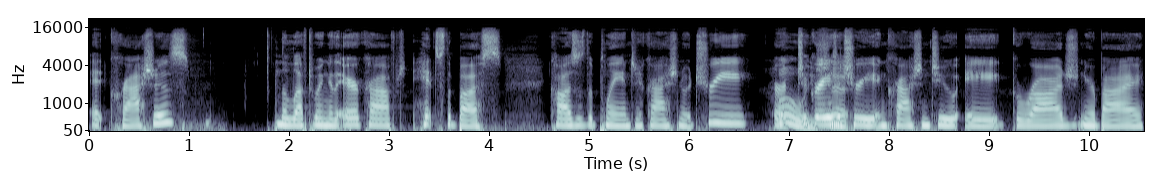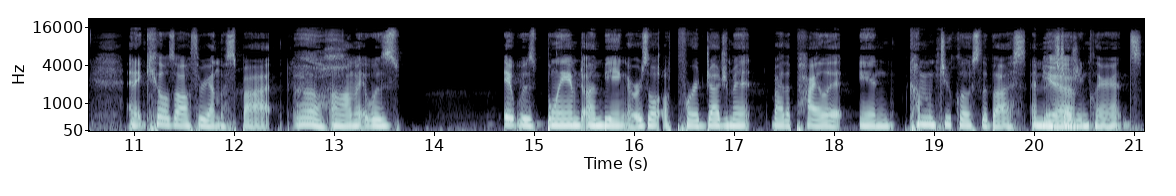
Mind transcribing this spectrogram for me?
It crashes. The left wing of the aircraft hits the bus, causes the plane to crash into a tree or to Holy graze a tree and crash into a garage nearby, and it kills all three on the spot. Um, it was it was blamed on being a result of poor judgment by the pilot in coming too close to the bus and Yeah. misjudging clearance.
